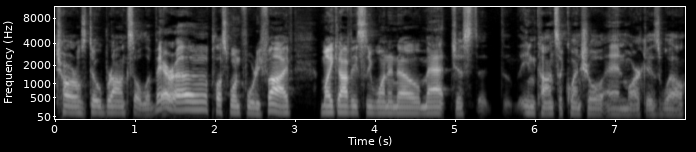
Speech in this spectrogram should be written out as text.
Charles Do Bronx Oliveira plus 145. Mike obviously 1 to know. Matt just uh, inconsequential, and Mark as well.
